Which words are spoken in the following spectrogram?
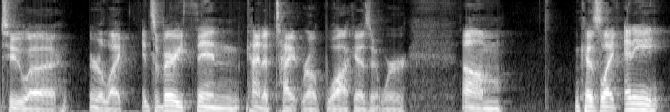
to uh, or like it's a very thin kind of tightrope walk, as it were. Um, because like any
